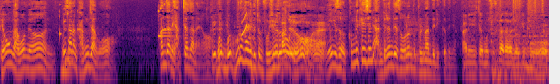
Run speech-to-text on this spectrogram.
병원 가보면 의사는 강자고 환자는 약자잖아요. 뭐. 뭐 물어보기도 좀 네, 조심스러워요. 맞아요. 네. 여기서 커뮤니케이션이 안 되는 데서 오는 또 불만들이 있거든요. 아니 진짜 뭐 수술하다가 저기 뭐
